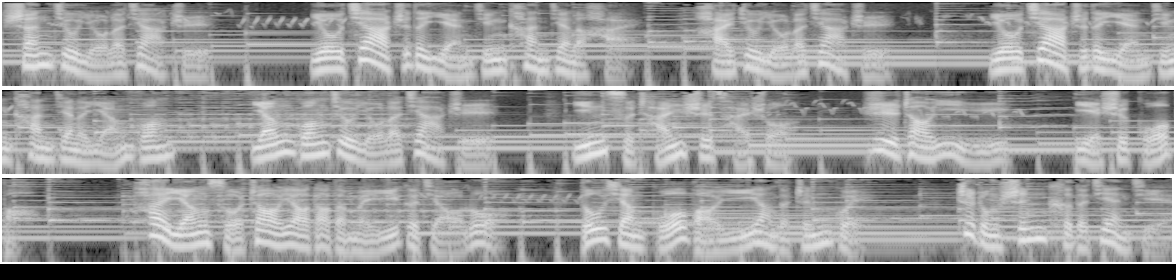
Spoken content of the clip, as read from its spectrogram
山就有了价值；有价值的眼睛看见了海。海就有了价值，有价值的眼睛看见了阳光，阳光就有了价值。因此禅师才说：“日照一隅也是国宝。”太阳所照耀到的每一个角落，都像国宝一样的珍贵。这种深刻的见解，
